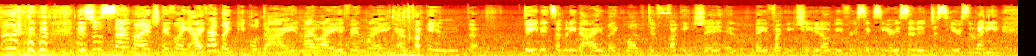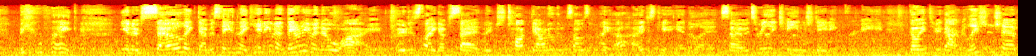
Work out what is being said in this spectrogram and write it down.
it's just so much because like I've had like people die in my life, and like I'm fucking dated somebody that I like loved to fucking shit and they fucking cheated on me for six years. So to just hear somebody be like, you know, so like devastated, they can't even, they don't even know why. They're just like upset. They just talk down on themselves. I'm like, oh, I just can't handle it. So it's really changed dating for me. Going through that relationship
